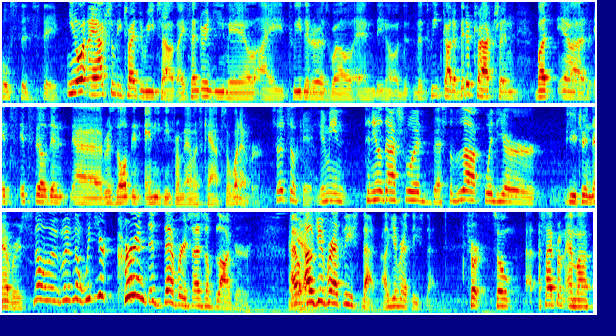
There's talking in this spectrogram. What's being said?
hosted stay. You know what? I actually tried to reach out. I sent her an email. I tweeted her as well, and you know, the, the tweet got a bit of traction, but uh, it's it still didn't uh, result in anything from Emma's camp. So whatever. So it's okay. I mean, Tenille Dashwood, best of luck with your Future endeavors. no, with- no, with your current endeavors as a blogger. I, Yes. I'll give her at least that. I'll give her at least that. Sure. So aside from Emma,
